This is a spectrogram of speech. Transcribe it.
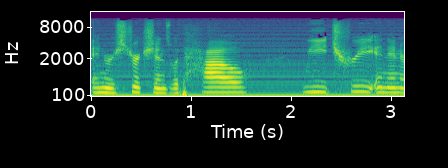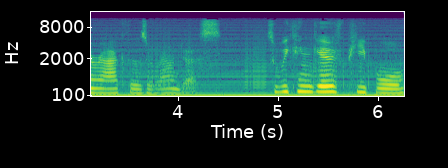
and restrictions with how we treat and interact those around us. So we can give people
